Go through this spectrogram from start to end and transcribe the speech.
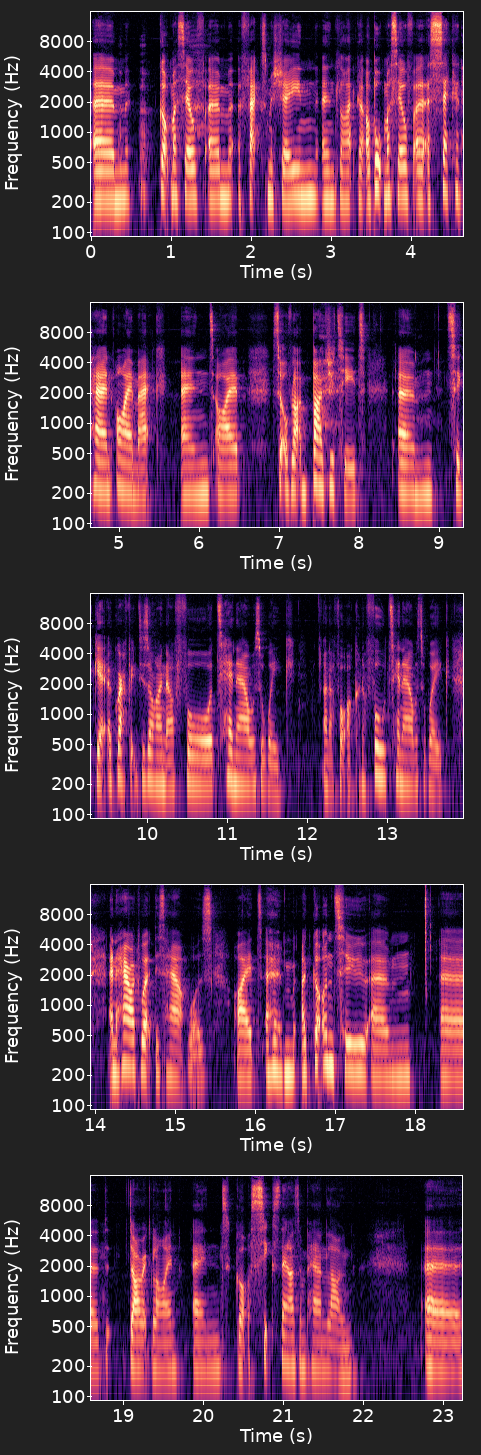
um, got myself um, a fax machine, and like I bought myself a, a second-hand iMac, and I sort of like budgeted um, to get a graphic designer for ten hours a week. And I thought I can afford ten hours a week. And how I'd worked this out was I'd um, I'd got onto um, uh, Direct Line and got a six thousand pound loan uh,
